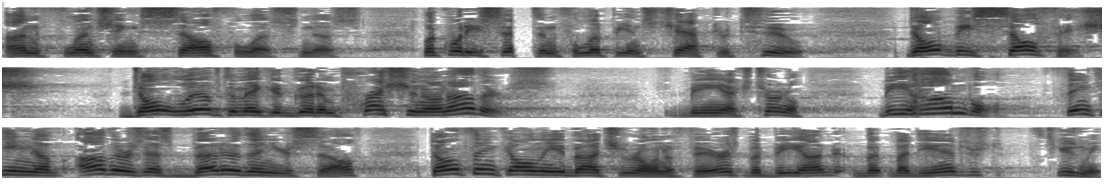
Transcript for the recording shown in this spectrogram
Unflinching selflessness. Look what he says in Philippians chapter 2. Don't be selfish. Don't live to make a good impression on others, being external. Be humble, thinking of others as better than yourself. Don't think only about your own affairs, but be under, but, but be interested, excuse me,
